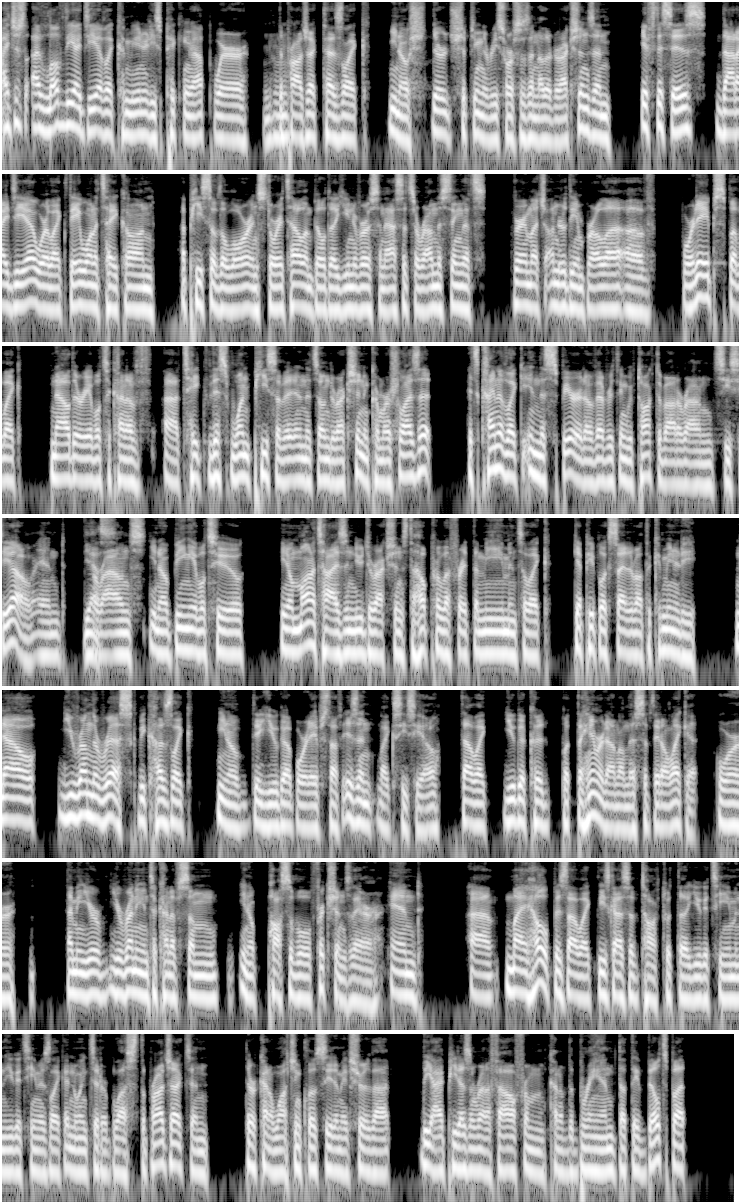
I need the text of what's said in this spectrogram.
I just I love the idea of like communities picking up where mm-hmm. the project has like you know, sh- they're shifting the resources in other directions. And if this is that idea where like they want to take on a piece of the lore and storytell and build a universe and assets around this thing that's very much under the umbrella of Bored Apes, but like now they're able to kind of uh, take this one piece of it in its own direction and commercialize it. It's kind of like in the spirit of everything we've talked about around CC0 and yes. around, you know, being able to, you know, monetize in new directions to help proliferate the meme into like get people excited about the community. Now you run the risk because like, you know, the Yuga bored ape stuff isn't like CC0 that like Yuga could put the hammer down on this if they don't like it. Or, I mean, you're, you're running into kind of some, you know, possible frictions there. And, uh, my hope is that like these guys have talked with the Yuga team and the Yuga team is like anointed or blessed the project and they're kind of watching closely to make sure that the IP doesn't run afoul from kind of the brand that they've built. But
